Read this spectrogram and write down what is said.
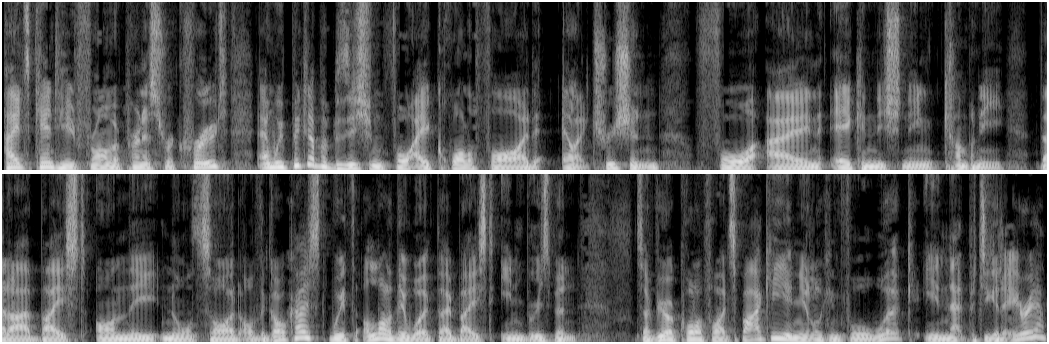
Hey, it's Kent here from Apprentice Recruit, and we picked up a position for a qualified electrician for an air conditioning company that are based on the north side of the Gold Coast, with a lot of their work though based in Brisbane. So if you're a qualified Sparky and you're looking for work in that particular area,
